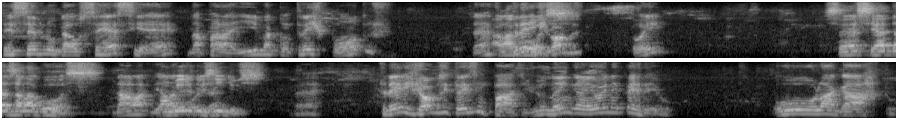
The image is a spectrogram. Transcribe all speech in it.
Terceiro lugar, o CSE da Paraíba, com três pontos. Certo? Alagoas. Três jogos. Oi? CSE das Alagoas. Da, de Palmeiras dos né? Índios. É. Três jogos e três empates, viu? Nem ganhou e nem perdeu. O Lagarto,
